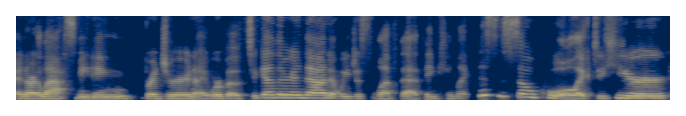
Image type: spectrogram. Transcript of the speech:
in our last meeting, Bridger and I were both together in that. And we just left that thinking, like, this is so cool. Like to hear,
